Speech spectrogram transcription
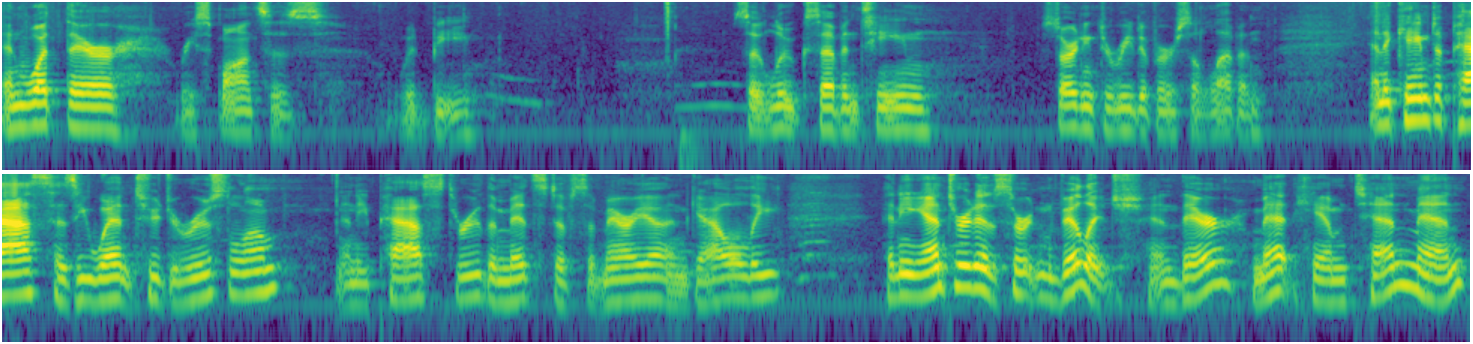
and what their responses would be. So, Luke 17, starting to read at verse 11. And it came to pass as he went to Jerusalem And he passed through the midst of Samaria and Galilee. And he entered a certain village, and there met him ten men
